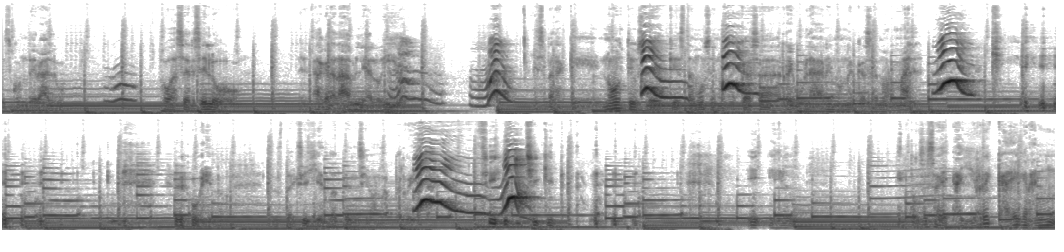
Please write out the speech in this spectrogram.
esconder algo o hacérselo agradable al oído. Es para que note usted que estamos en una casa regular, en una casa normal. bueno, está exigiendo atención la perrita. Sí, chiquita. y, entonces ahí recae gran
